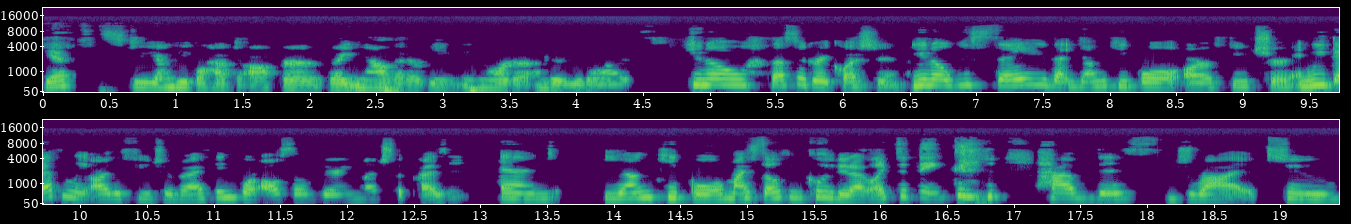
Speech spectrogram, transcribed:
gifts do young people have to offer right now that are being ignored or underutilized? You know, that's a great question. You know, we say that young people are our future, and we definitely are the future, but I think we're also very much the present. And young people, myself included, I like to think, have this drive to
